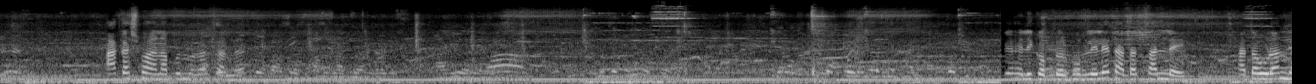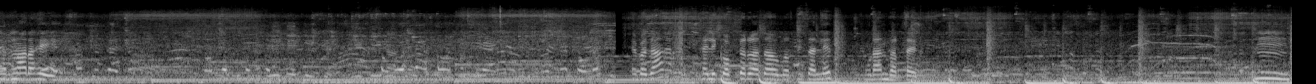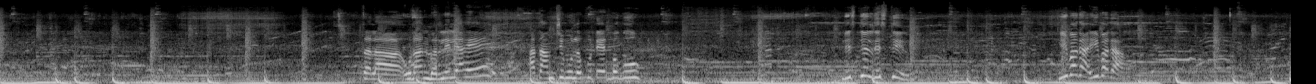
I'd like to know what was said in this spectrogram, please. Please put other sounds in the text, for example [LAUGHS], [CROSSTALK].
आकाश पाहणं पण बघा चाललाय हेलिकॉप्टर भरलेले आहेत आता चाललंय. आता उडान भरणार आहे. हे बघा हेलिकॉप्टर आता वरती चाललेत उडान भरतायत. हम्म. चला उडान भरलेली आहे. आता आमची मुलं कुठे आहेत बघू? दिसतील दिसतील. ही बघा ही बघा.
